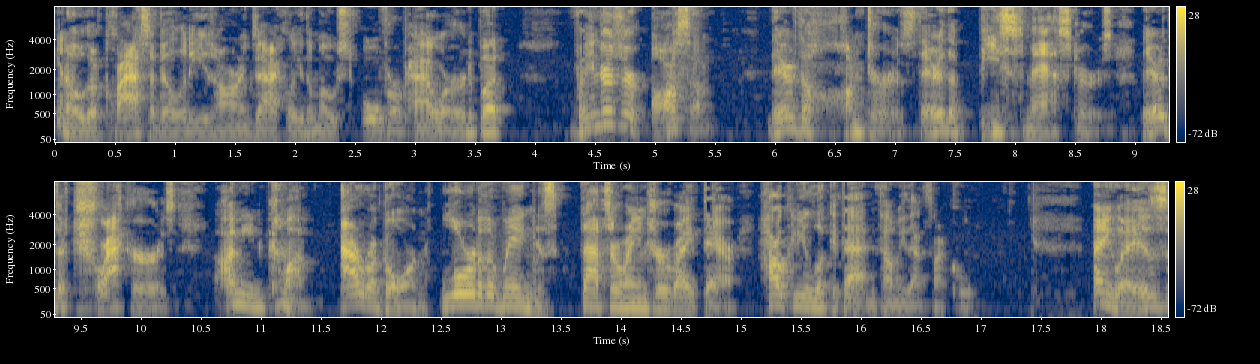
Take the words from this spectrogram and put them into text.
You know, their class abilities aren't exactly the most overpowered, but Rangers are awesome. They're the hunters. They're the beastmasters. They're the trackers. I mean, come on. Aragorn, Lord of the Rings. That's a ranger right there. How can you look at that and tell me that's not cool? Anyways,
